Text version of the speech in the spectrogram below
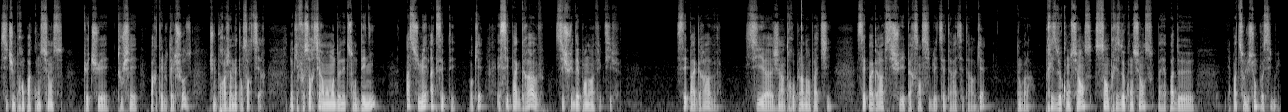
si tu ne prends pas conscience que tu es touché par telle ou telle chose, tu ne pourras jamais t'en sortir. Donc il faut sortir à un moment donné de son déni, assumer, accepter. Ok? Et c'est pas grave si je suis dépendant affectif. C'est pas grave si euh, j'ai un trop plein d'empathie. C'est pas grave si je suis hypersensible, etc. etc. Ok? Donc voilà. Prise de conscience. Sans prise de conscience, il bah, n'y a, pas de, solution possible.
